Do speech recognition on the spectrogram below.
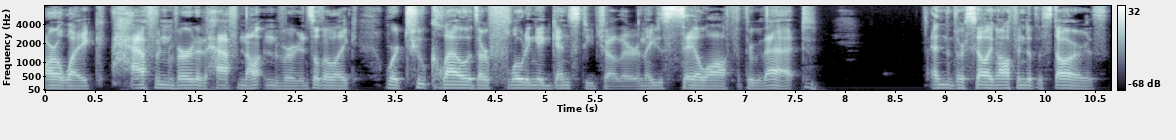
are like half inverted, half not inverted. So they're like where two clouds are floating against each other and they just sail off through that. And then they're sailing off into the stars.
